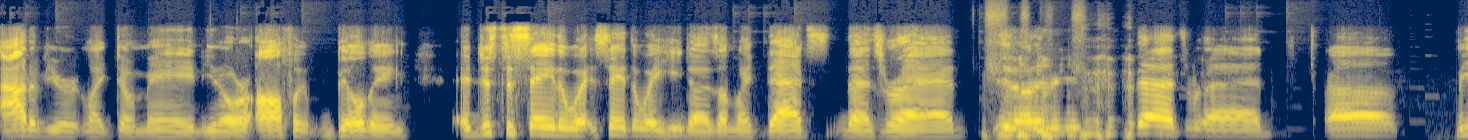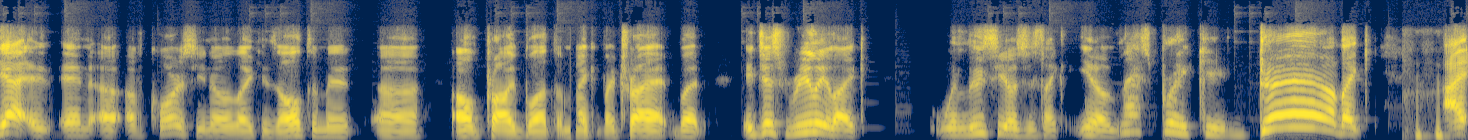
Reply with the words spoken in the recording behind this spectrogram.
out of your like domain, you know, or off a building. And just to say the way say it the way he does, I'm like, that's that's rad. You know what I mean? that's rad. Uh, but yeah, and uh, of course, you know, like his ultimate. Uh, I'll probably blow out the mic if I try it, but it just really like when Lucio's just like, you know, let's break it down. Like, I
